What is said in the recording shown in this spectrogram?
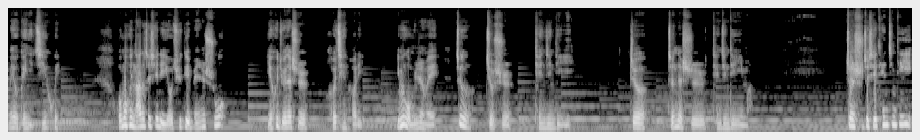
没有给你机会。我们会拿着这些理由去给别人说，也会觉得是合情合理，因为我们认为这就是天经地义。这真的是天经地义吗？正是这些天经地义，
